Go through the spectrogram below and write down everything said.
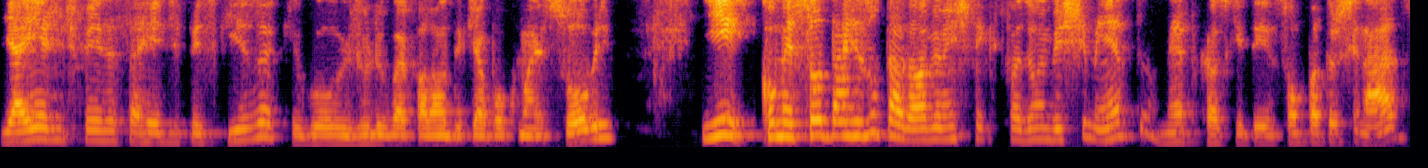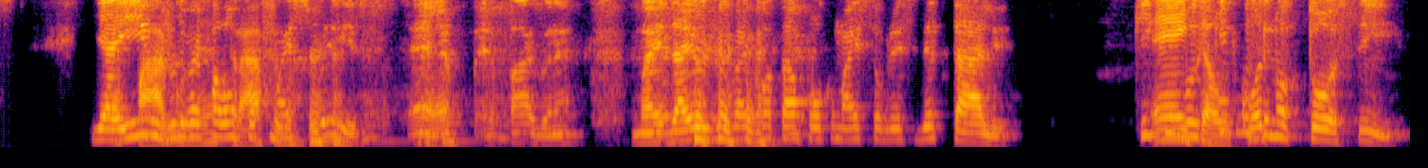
E aí a gente fez essa rede de pesquisa, que o Júlio vai falar daqui a pouco mais sobre, e começou a dar resultado. Obviamente tem que fazer um investimento, né, por causa que tem, são patrocinados, e aí é pago, o Júlio vai né? falar um pouco mais sobre isso. É, é, é, pago, né? Mas aí o Júlio vai contar um pouco mais sobre esse detalhe. O que, que, é, você, então, que, que você notou, assim?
